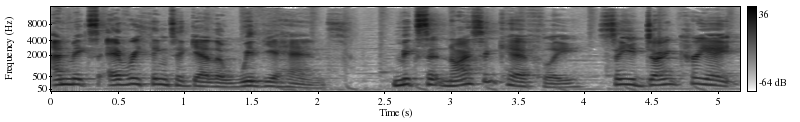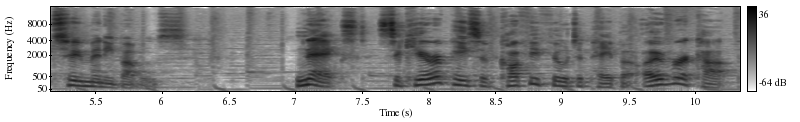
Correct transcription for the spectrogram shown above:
and mix everything together with your hands. Mix it nice and carefully so you don't create too many bubbles. Next, secure a piece of coffee filter paper over a cup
